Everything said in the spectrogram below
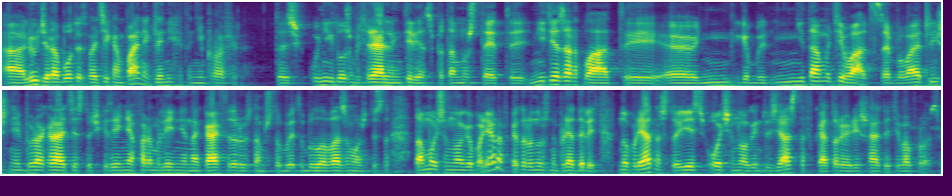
а, люди работают в IT-компаниях, для них это не профиль. То есть у них должен быть реальный интерес, потому что это не те зарплаты, э, не, как бы, не та мотивация, бывает лишняя бюрократия с точки зрения оформления на кафедру, там, чтобы это было возможно. То есть там очень много барьеров, которые нужно преодолеть, но приятно, что есть очень много энтузиастов, которые решают эти вопросы.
